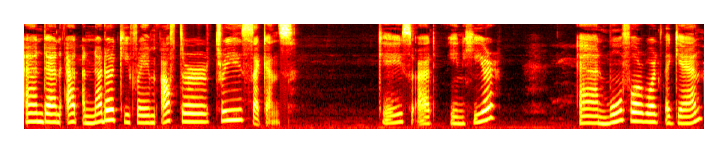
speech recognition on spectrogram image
and then add another keyframe after three seconds. Okay so add in here and move forward again.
